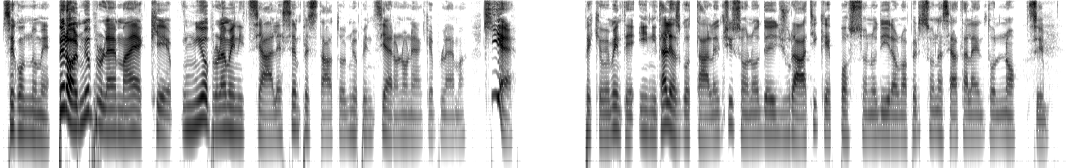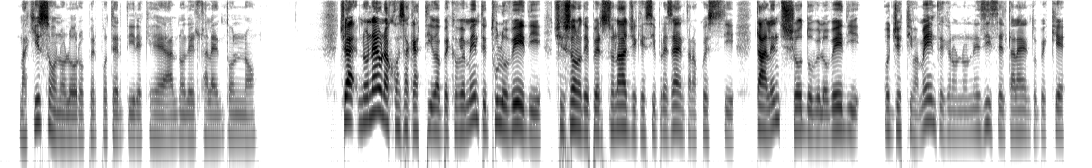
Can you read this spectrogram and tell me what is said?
secondo me. Però il mio problema è che il mio problema iniziale è sempre stato il mio pensiero, non è anche il problema. Chi è? Perché ovviamente in Italia's Got Talent ci sono dei giurati che possono dire a una persona se ha talento o no. Sì. Ma chi sono loro per poter dire che hanno del talento o no? Cioè, non è una cosa cattiva perché ovviamente tu lo vedi, ci sono dei personaggi che si presentano a questi talent show dove lo vedi oggettivamente che non, non esiste il talento perché...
